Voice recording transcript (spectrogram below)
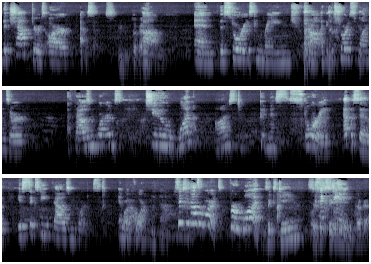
the chapters are episodes, Okay. um, and the stories can range from I think the shortest ones are a thousand words to one honest to goodness story episode is sixty thousand words in book four. Sixty thousand words for one. 16? Or 16. Okay.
